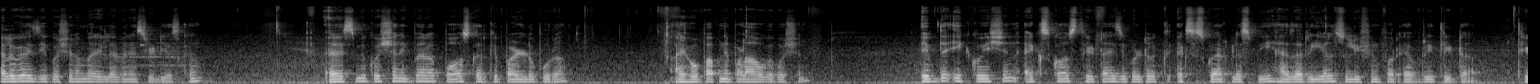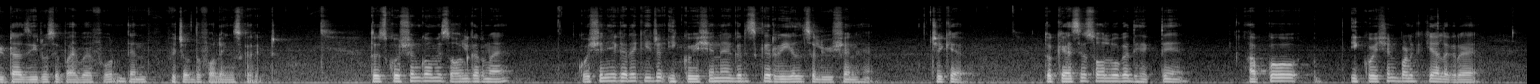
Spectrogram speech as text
Hello guys ये question number eleven है C D S का। इसमें क्वेश्चन एक बार आप पॉज करके पढ़ लो पूरा। आई होप आपने पढ़ा होगा question if the equation x cos theta is equal to x square plus p has a real solution for every theta theta zero से pi by four then which of the following is correct तो इस question को हमें solve करना है। Question ये करे कि जो इक्वेशन है, अगर इसके रियल सोल्यूशन है, ठीक है? तो कैसे सॉल्व होगा, देखते हैं। आपको इक्वेशन पढ़ के क्या लग रहा है?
